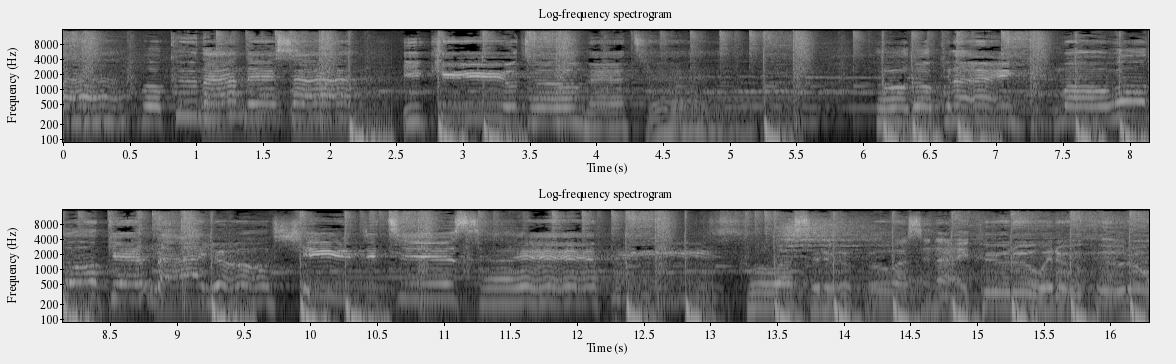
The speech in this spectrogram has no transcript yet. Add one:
さ僕なんでさ息を止めて。ほどけないもうほどけないよ。真実さえ。壊せる壊せない狂える狂える。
